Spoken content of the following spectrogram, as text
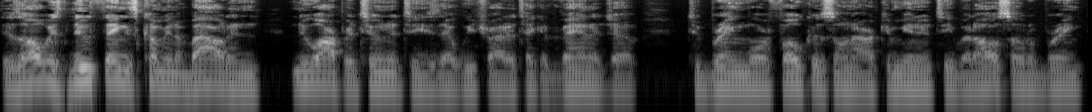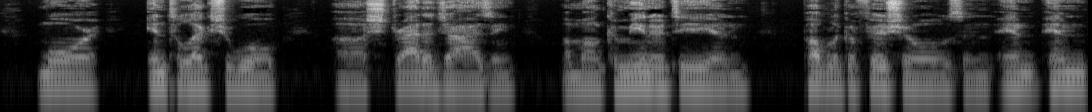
there's always new things coming about and new opportunities that we try to take advantage of to bring more focus on our community, but also to bring more intellectual uh, strategizing among community and public officials and, and, and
